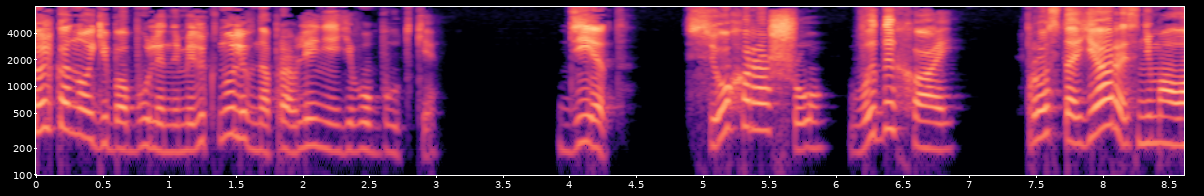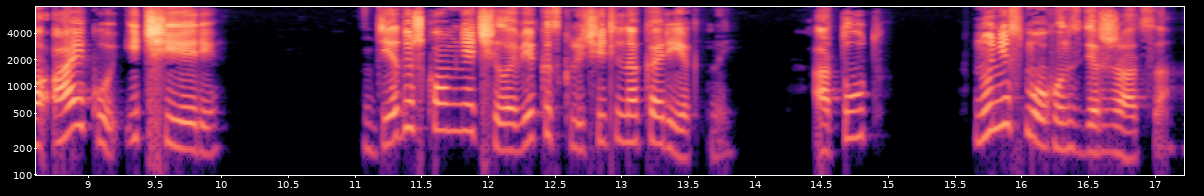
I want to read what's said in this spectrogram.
Только ноги бабулины мелькнули в направлении его будки. «Дед, все хорошо, выдыхай. Просто я разнимала Айку и Черри, Дедушка у меня человек исключительно корректный. А тут... Ну, не смог он сдержаться.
